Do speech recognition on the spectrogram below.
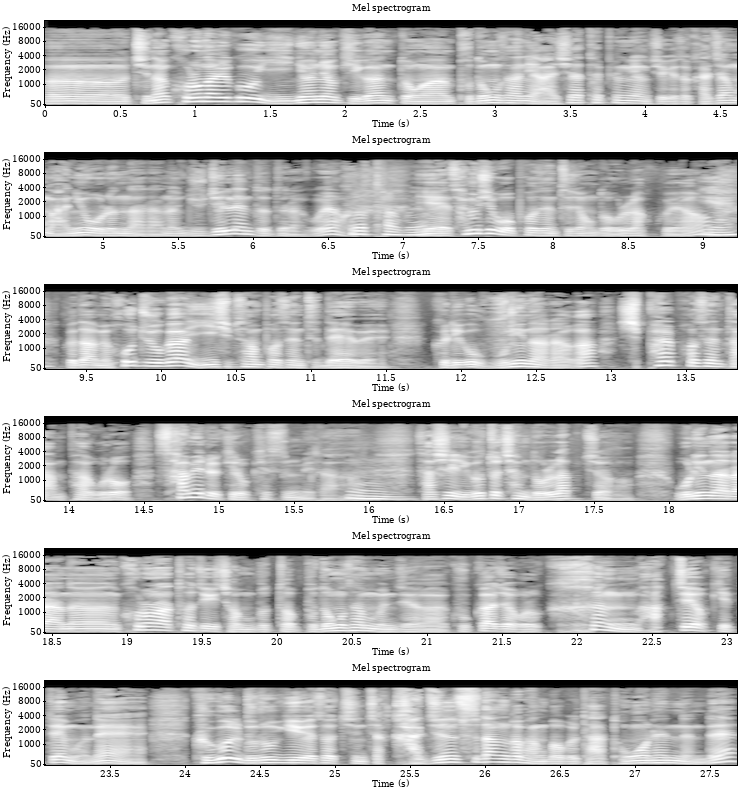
어, 지난 코로나19 2년여 기간 동안 부동산이 아시아 태평양 지역에서 가장 많이 오른 나라는 뉴질랜드더라고요. 그렇더라고요. 예, 35% 정도 올랐고요. 예. 그다음에 호주가 23% 내외, 그리고 우리나라가 18% 안팎으로 3위를 기록했습니다. 음. 사실 이것도 참 놀랍죠. 우리나라는 코로나 터지기 전부터 부동산 문제가 국가적으로 큰 악재였기 때문에 그걸 누르기 위해서 진짜 갖은 수단과 방법을 다 동원했는데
